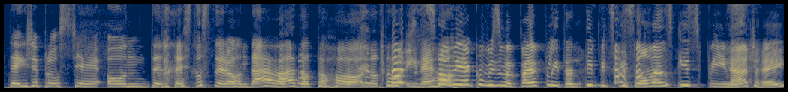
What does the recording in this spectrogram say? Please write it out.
Takže proste on ten testosterón dáva do toho, do toho iného. Sami, ako by sme prepli ten typický slovenský spínač, hej.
